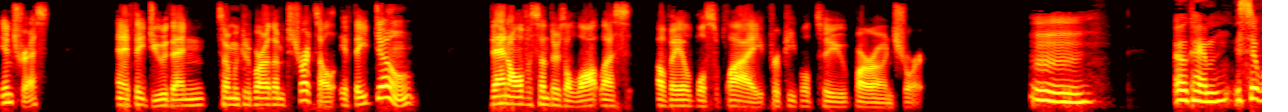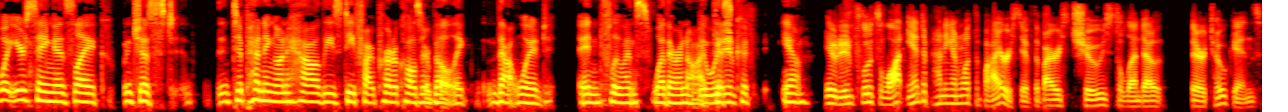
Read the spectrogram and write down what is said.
interest? And if they do, then someone could borrow them to short sell. If they don't, then all of a sudden there's a lot less available supply for people to borrow and short. Mm. Okay. So what you're saying is like just depending on how these DeFi protocols are built, like that would influence whether or not this inf- could yeah. It would influence a lot and depending on what the buyers did. If the buyers chose to lend out their tokens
